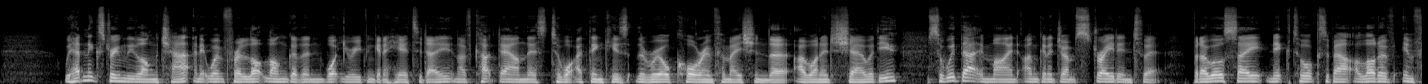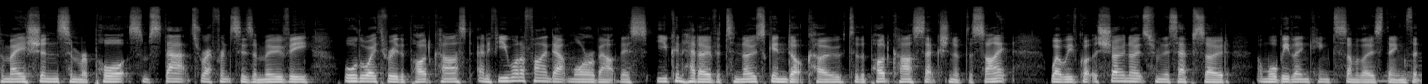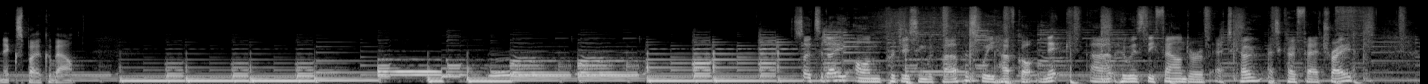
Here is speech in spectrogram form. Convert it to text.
We had an extremely long chat and it went for a lot longer than what you're even going to hear today. And I've cut down this to what I think is the real core information that I wanted to share with you. So, with that in mind, I'm going to jump straight into it. But I will say, Nick talks about a lot of information, some reports, some stats, references a movie, all the way through the podcast. And if you want to find out more about this, you can head over to noskin.co to the podcast section of the site, where we've got the show notes from this episode, and we'll be linking to some of those things that Nick spoke about. So today on Producing with Purpose, we have got Nick, uh, who is the founder of Etiko, Etiko Fair Trade.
